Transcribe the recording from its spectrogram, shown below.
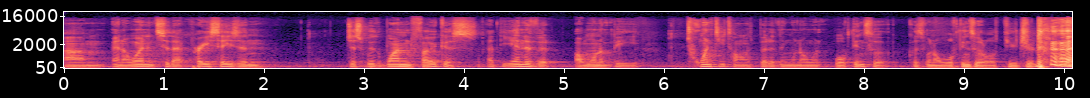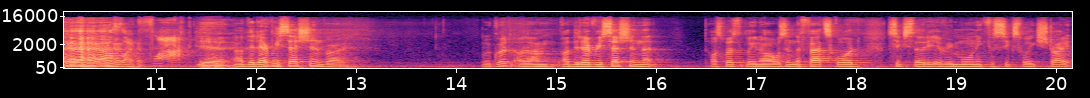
um, and I went into that preseason just with one focus. At the end of it, I want to be twenty times better than when I went, walked into it. Because when I walked into it, I was putrid. I was like, "Fuck." Yeah. I did every session, bro. We're good. I, um, I did every session that I was supposed to. You know, I was in the fat squad, six thirty every morning for six weeks straight.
